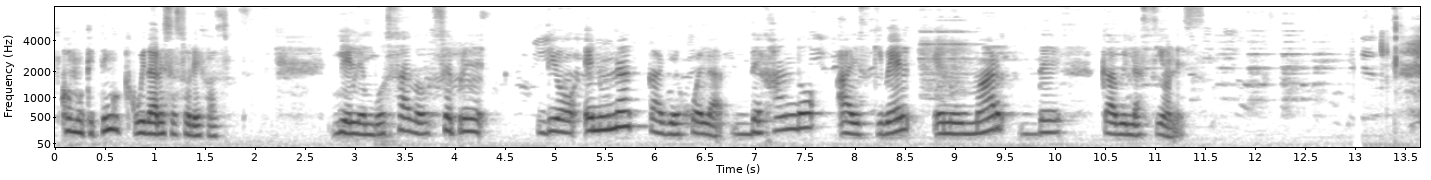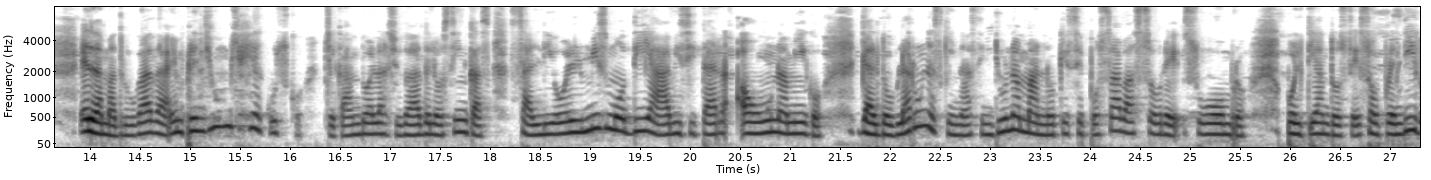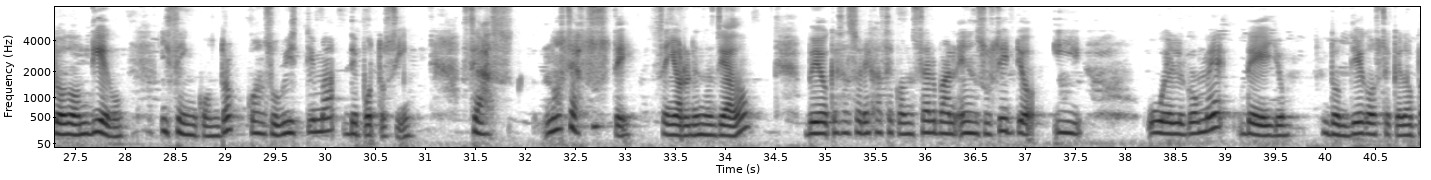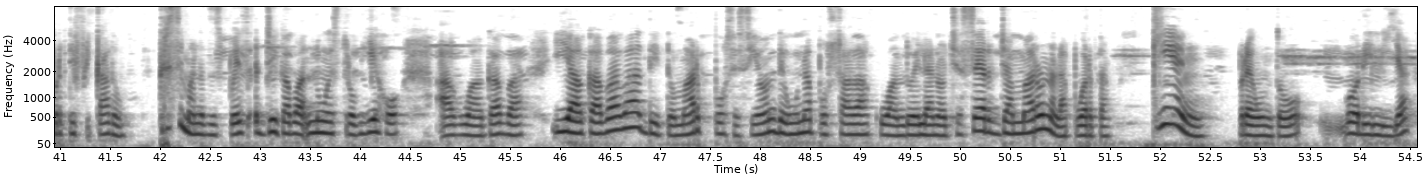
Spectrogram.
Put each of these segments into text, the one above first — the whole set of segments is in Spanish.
Como que tengo que cuidar esas orejas. Y el embosado se prendió en una callejuela, dejando a Esquivel en un mar de cavilaciones. En la madrugada emprendió un viaje a Cusco. Llegando a la ciudad de los incas, salió el mismo día a visitar a un amigo y al doblar una esquina sintió una mano que se posaba sobre su hombro. Volteándose, sorprendido don Diego, y se encontró con su víctima de Potosí. no se asuste, señor licenciado. Veo que esas orejas se conservan en su sitio y huelgome de ello. Don Diego se quedó petrificado. Tres semanas después llegaba nuestro viejo Aguagaba y acababa de tomar posesión de una posada cuando el anochecer llamaron a la puerta. ¿Quién? preguntó Gorililla.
